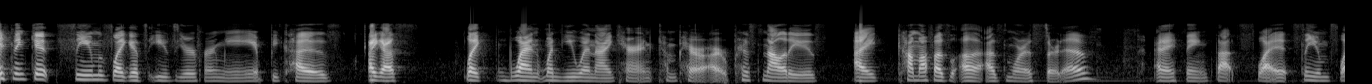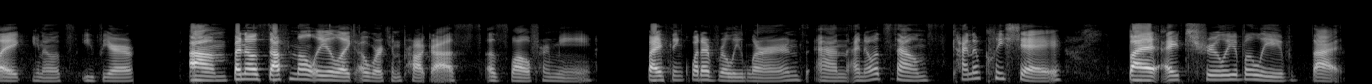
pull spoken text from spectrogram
I think it seems like it's easier for me because i guess like when when you and i karen compare our personalities i come off as uh, as more assertive and I think that's why it seems like you know it's easier. Um, but no, it's definitely like a work in progress as well for me. But I think what I've really learned, and I know it sounds kind of cliche, but I truly believe that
